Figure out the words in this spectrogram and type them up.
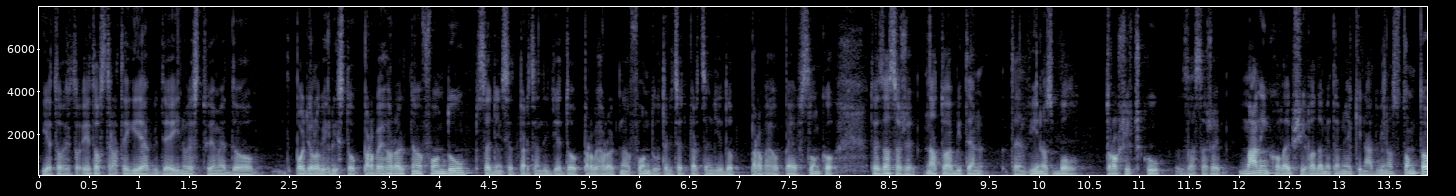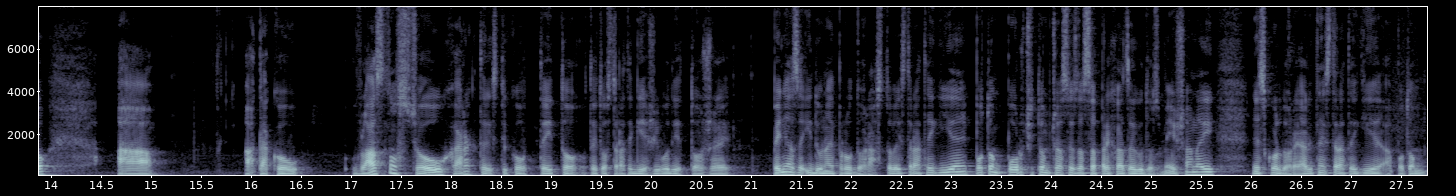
je to, je to, je to stratégia, kde investujeme do podielových listov prvého realitného fondu, 70% ide do prvého realitného fondu, 30% ide do prvého PF Slnko. To je zase, že na to, aby ten, ten výnos bol trošičku zase, že malinko lepší, hľadáme tam nejaký nadvýnos v tomto. A, a takou vlastnosťou, charakteristikou tejto, tejto stratégie život je to, že peniaze idú najprv do rastovej stratégie, potom po určitom čase zasa prechádzajú do zmiešanej, neskôr do realitnej stratégie a potom e,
